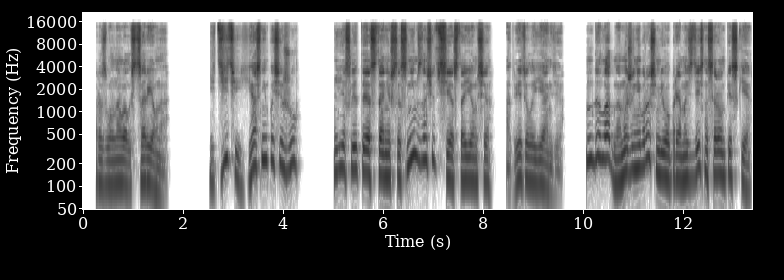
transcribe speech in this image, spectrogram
— разволновалась царевна. — Идите, я с ним посижу. — Если ты останешься с ним, значит, все остаемся, — ответила Янди. — Да ладно, мы же не бросим его прямо здесь, на сыром песке.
